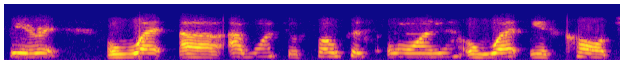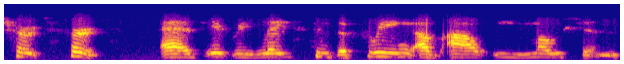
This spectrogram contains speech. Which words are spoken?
Spirit, what uh, I want to focus on what is called church hurt as it relates to the freeing of our emotions.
